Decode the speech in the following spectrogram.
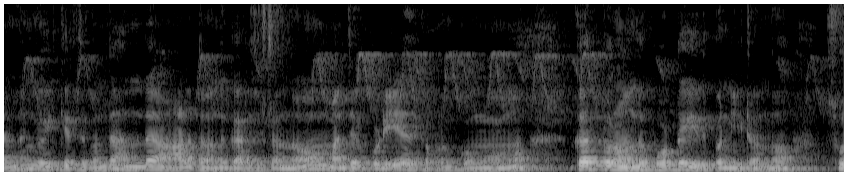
நலங்கு வைக்கிறதுக்கு வந்து அந்த ஆழத்தை வந்து கரைச்சிட்டு வந்தோம். மஞ்சள் பொடி அதுக்கப்புறம் குங்குமம் கற்பூரம் வந்து போட்டு இது பண்ணிட்டு வந்தோம். ஸோ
